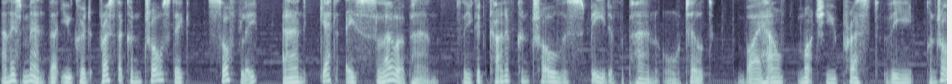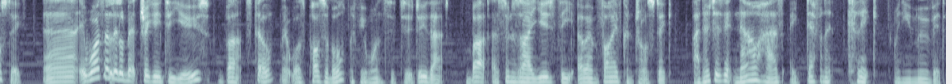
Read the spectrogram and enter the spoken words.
and this meant that you could press the control stick softly and get a slower pan, so you could kind of control the speed of the pan or tilt by how much you pressed the control stick. Uh, it was a little bit tricky to use, but still, it was possible if you wanted to do that. But as soon as I used the OM5 control stick, I noticed it now has a definite click when you move it.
